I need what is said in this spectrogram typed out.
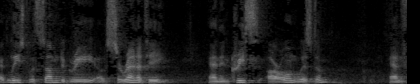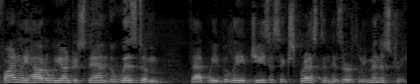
at least with some degree of serenity, and increase our own wisdom? And finally, how do we understand the wisdom that we believe Jesus expressed in his earthly ministry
